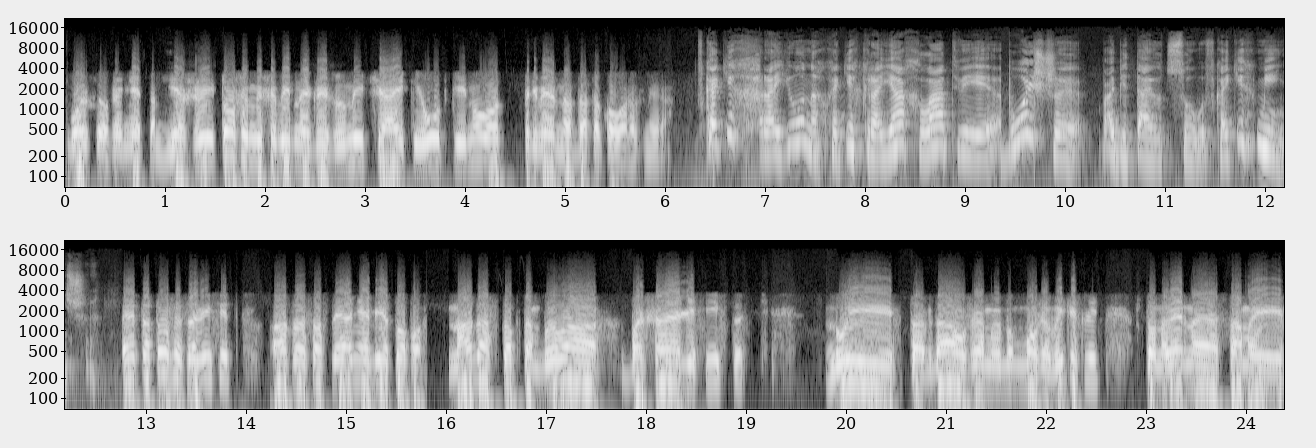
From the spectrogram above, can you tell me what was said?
Больше уже нет. Там ежи, тоже мешевидные грызуны, чайки, утки. Ну, вот примерно до такого размера. В каких районах, в каких краях Латвии больше обитают совы, в каких меньше? Это тоже зависит от состояния биотопов. Надо, чтобы там была большая лесистость. Ну и тогда уже мы можем вычислить, что, наверное, самый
